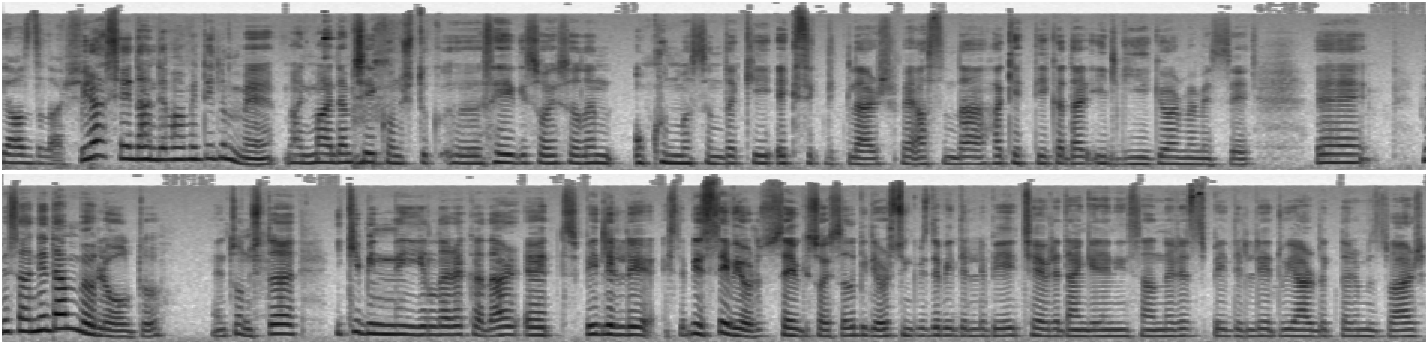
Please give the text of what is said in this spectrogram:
yazdılar. Biraz şeyden devam edelim mi? Hani madem şey konuştuk, e, Sevgi Soysal'ın okunmasındaki eksiklikler ve aslında hak ettiği kadar ilgiyi görmemesi. E, mesela neden böyle oldu? Yani sonuçta 2000'li yıllara kadar evet belirli işte biz seviyoruz Sevgi Soysal'ı biliyoruz çünkü biz de belirli bir çevreden gelen insanlarız. Belirli duyarlılıklarımız var.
